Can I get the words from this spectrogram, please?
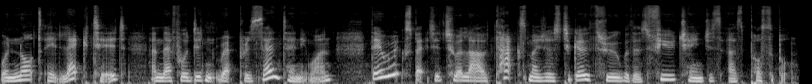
were not elected and therefore didn't represent anyone, they were expected to allow tax measures to go through with as few changes as possible.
